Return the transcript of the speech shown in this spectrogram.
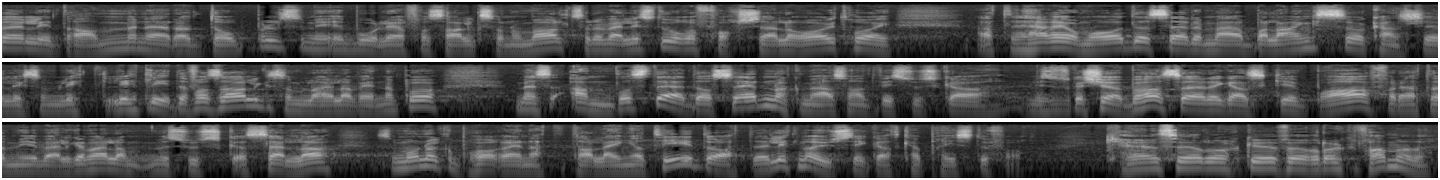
i Drammen er det dobbelt så mye boliger for salg som normalt. Så det er veldig store forskjeller òg, tror jeg. At her i området så er det mer balanse og kanskje liksom litt, litt lite for salg, som Laila var inne på. Mens andre steder så er det nok mer sånn at hvis du skal, hvis du skal kjøpe, så er det ganske bra, for det er mye å velge mellom. Hvis du skal selge, så må du påregne at det tar lengre tid, og at det er litt mer usikkert hva pris du får. Hva ser dere for dere framover?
